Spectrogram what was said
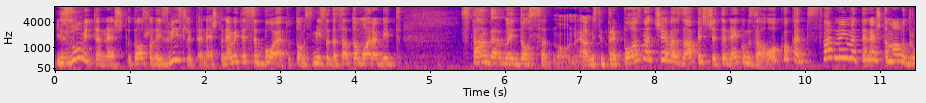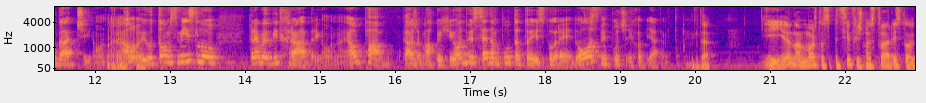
izumite nešto, doslovno, izmislite nešto. Nemojte se bojati u tom smislu da sad to mora biti standardno i dosadno. Ono. Ali mislim, prepoznat će vas, zapešćete nekom za oko kad stvarno imate nešto malo drugačije. Ono, I u tom smislu trebaju biti hrabri. Ono, jel? Pa, kažem, ako ih i odbiju sedam puta, to je isto u redu. Osmi put će ih objaviti. Da. I jedna možda specifična stvar isto e,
